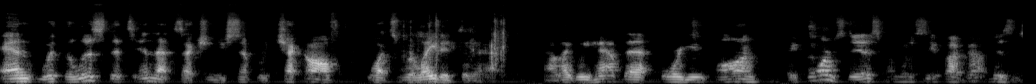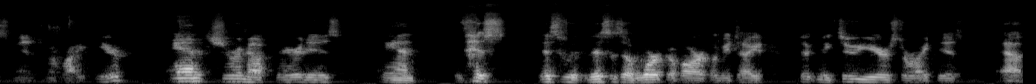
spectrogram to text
And with the list that's in that section, you simply check off what's related to that. Now that we have that for you on a forms disk, I'm going to see if I've got business management right here. And sure enough, there it is. And this this this is a work of art. Let me tell you, it took me two years to write this. Uh,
